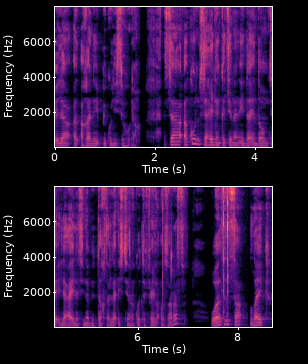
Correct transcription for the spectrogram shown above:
إلى الأغاني بكل سهولة. سأكون سعيدا كثيرا إذا انضممت إلى عائلتنا بالضغط على اشتراك وتفعيل الجرس ولا تنسى like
